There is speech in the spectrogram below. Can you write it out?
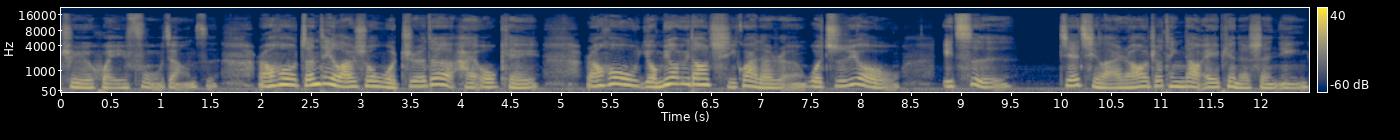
去回复这样子。然后整体来说，我觉得还 OK。然后有没有遇到奇怪的人？我只有一次接起来，然后就听到 A 片的声音。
